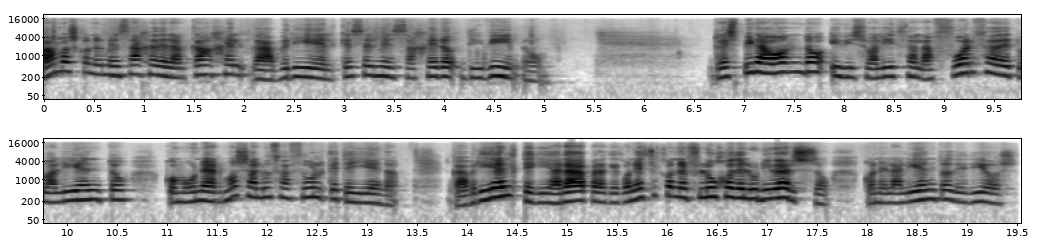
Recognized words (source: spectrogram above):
Vamos con el mensaje del arcángel Gabriel, que es el mensajero divino. Respira hondo y visualiza la fuerza de tu aliento como una hermosa luz azul que te llena. Gabriel te guiará para que conectes con el flujo del universo, con el aliento de Dios.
